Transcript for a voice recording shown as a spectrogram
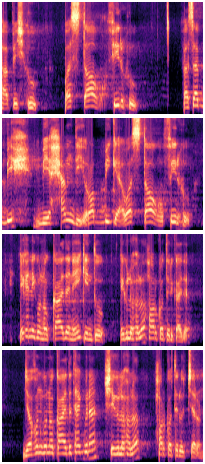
হাফিস হু ওয়াস তাও ফির হু ফাসাব্বিহ বিহামদি রব্বিকা ওয়াস্তাগফিরহু। এখানে কোনো কায়দা নেই, কিন্তু এগুলো হলো হরকতের কায়দা। যখন কোনো কায়দা থাকবে না, সেগুলো হলো হরকতের উচ্চারণ।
